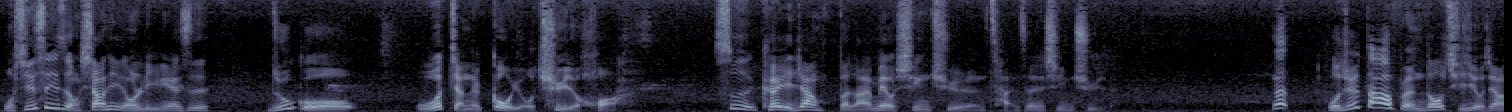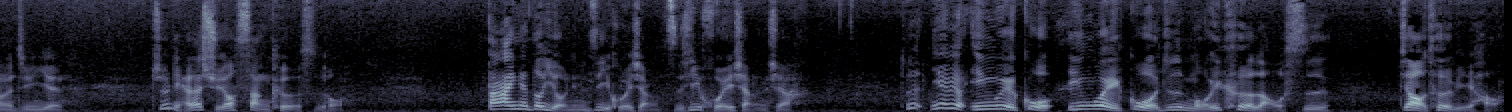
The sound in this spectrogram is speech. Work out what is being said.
我其实是一种相信一种理念是，如果我讲的够有趣的话，是可以让本来没有兴趣的人产生兴趣的。那我觉得大部分人都其实有这样的经验，就是你还在学校上课的时候，大家应该都有，你们自己回想，仔细回想一下。就是你有没有因为过，因为过就是某一课老师教的特别好，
